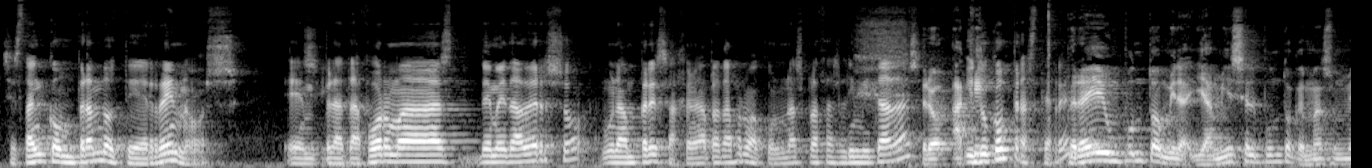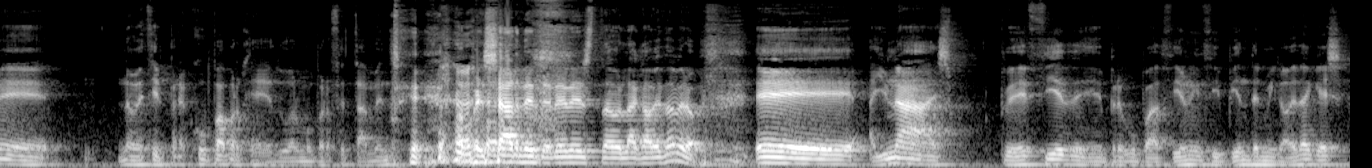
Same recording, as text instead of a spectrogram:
se están comprando terrenos en plataformas de metaverso, una empresa genera una plataforma con unas plazas limitadas y tú compras terreno. Pero hay un punto, mira, y a mí es el punto que más me, no voy a decir preocupa porque duermo perfectamente, a pesar de tener esto en la cabeza, pero eh, hay una especie de preocupación incipiente en mi cabeza que es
